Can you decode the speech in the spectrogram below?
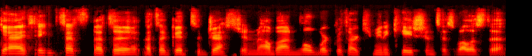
Yeah, I think that's that's a that's a good suggestion, Melba, and we'll work with our communications as well as the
